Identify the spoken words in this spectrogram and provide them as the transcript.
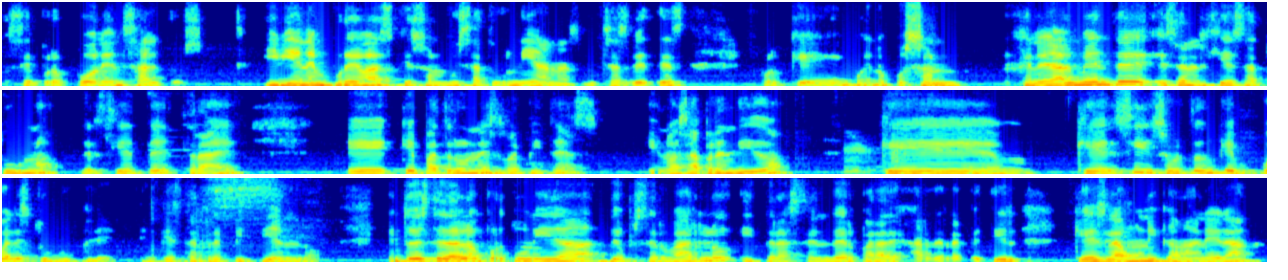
se proponen saltos y vienen pruebas que son muy saturnianas muchas veces, porque, bueno, pues son generalmente esa energía de Saturno del 7 trae eh, qué patrones repites y no has aprendido, que, que sí, sobre todo en que, cuál es tu bucle, en qué estás repitiendo. Entonces te da la oportunidad de observarlo y trascender para dejar de repetir, que es la única manera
